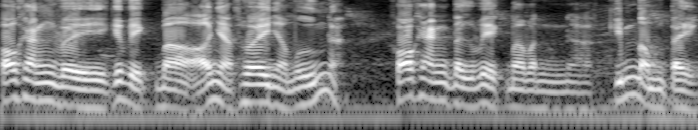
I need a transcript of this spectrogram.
Khó khăn về cái việc mà ở nhà thuê nhà mướn nè. Khó khăn từ việc mà mình à, kiếm đồng tiền.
